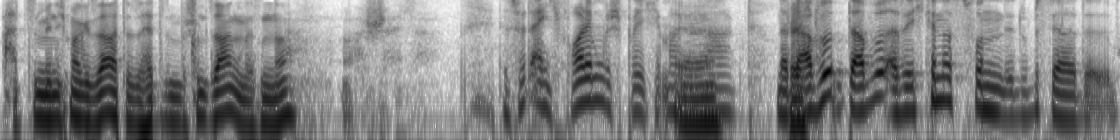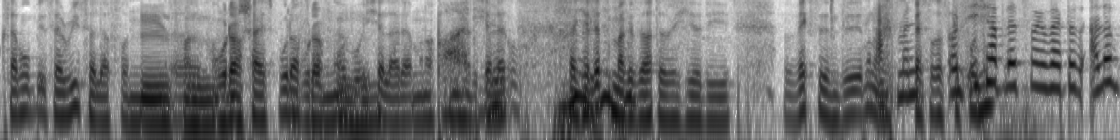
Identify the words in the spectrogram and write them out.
Hat sie mir nicht mal gesagt, also hätte sie mir bestimmt sagen müssen, ne? Ach, scheiße. Das wird eigentlich vor dem Gespräch immer Ja. gesagt. Na, Vielleicht- da wird, da wird, also ich kenne das von, du bist ja, der Klammobil ist ja Reseller von, Hm, von äh, Vodaf- scheiß Vodafone, Vodafone, Ne, wo ich ja hm. leider immer noch bin. Boah, Hatte ich ja letzt, habe ich ja letztes Mal gesagt, dass ich hier die wechseln will, immer noch Ach, nichts man, Besseres und gefunden. ich habe letztes Mal gesagt, dass alle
